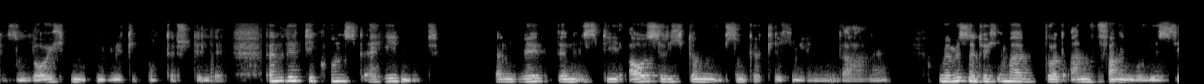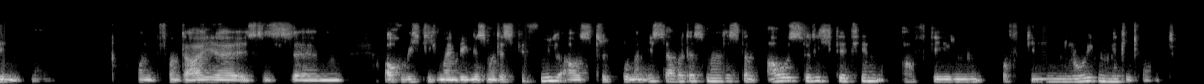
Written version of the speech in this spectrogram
diesen leuchtenden Mittelpunkt der Stille, dann wird die Kunst erhebend. Dann, wird, dann ist die Ausrichtung zum Göttlichen hin da. Ne? Und wir müssen natürlich immer dort anfangen, wo wir sind. Ne? Und von daher ist es ähm, auch wichtig, meinetwegen, dass man das Gefühl ausdrückt, wo man ist, aber dass man das dann ausrichtet hin auf den, auf den ruhigen Mittelpunkt.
